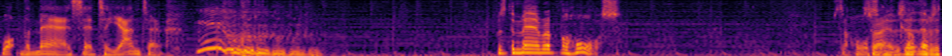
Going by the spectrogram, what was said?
what the mayor said to Ianto. Was the mare up a horse? It's a horse. Sorry, was a, that was a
